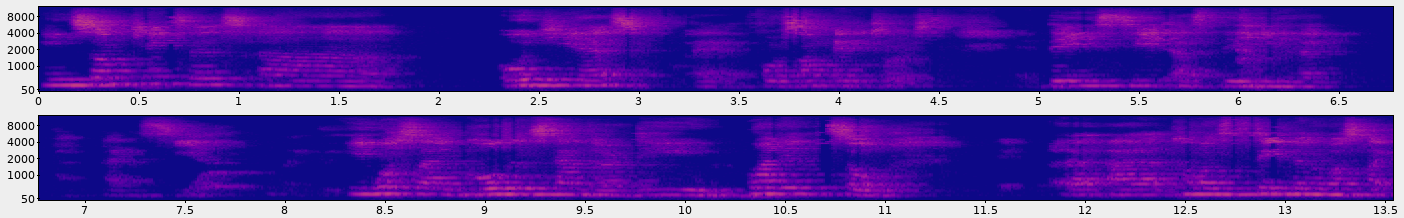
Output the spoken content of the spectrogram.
in some cases, uh, OJS, uh, for some editors, they see it as the like, panacea. It was a golden standard. They wanted, so a common statement was like,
